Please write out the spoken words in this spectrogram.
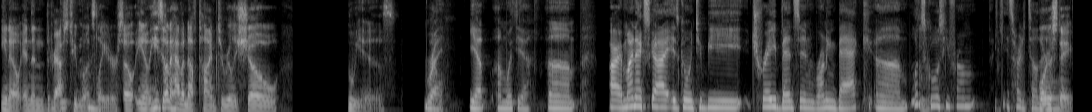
You know, and then the draft's two months mm-hmm. later. So you know, he's gonna have enough time to really show who he is. Right. Yep, I'm with you. Um, all right, my next guy is going to be Trey Benson, running back. Um, what hmm. school is he from? It's hard to tell. Florida State.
